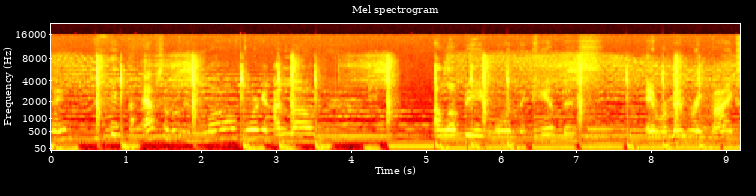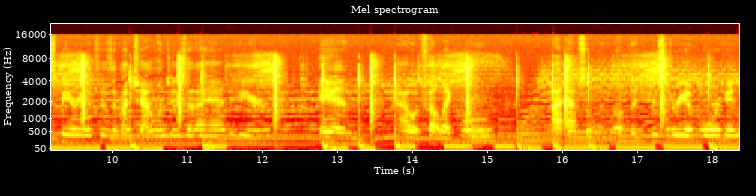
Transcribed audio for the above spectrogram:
Absolutely love Morgan. I love I love being on the campus and remembering my experiences and my challenges that I had here and how it felt like home. I absolutely love the history of Morgan,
